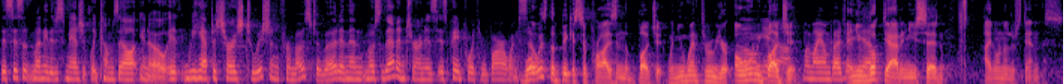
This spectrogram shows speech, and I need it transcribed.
This isn't money that just magically comes out, you know, it, we have to charge tuition for most of it, and then most of that in turn is, is paid for through borrowing. So, What was the biggest surprise in the budget when you went through your Oh, own yeah, budget when my own budget, and you yeah. looked at it and you said, I don't understand this?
